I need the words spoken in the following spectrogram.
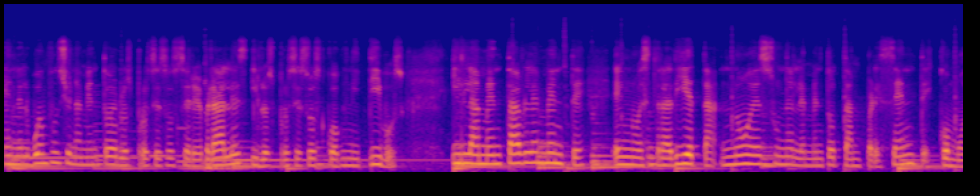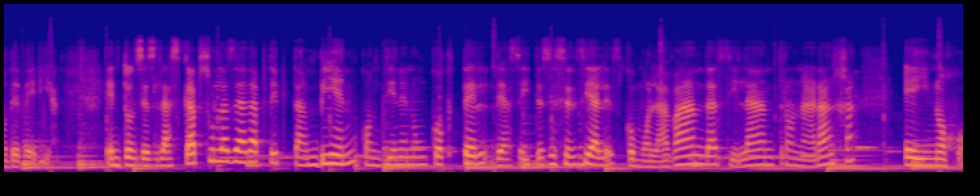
en el buen funcionamiento de los procesos cerebrales y los procesos cognitivos. Y lamentablemente en nuestra dieta no es un elemento tan presente como debería. Entonces las cápsulas de Adaptive también contienen un cóctel de aceites esenciales como lavanda, cilantro, naranja e hinojo,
